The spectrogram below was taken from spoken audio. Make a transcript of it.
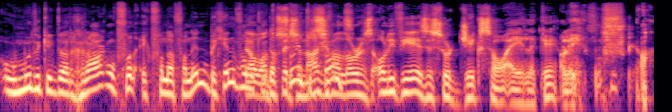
hoe moet ik daar geraken? Ik vond, ik vond dat van in het begin vond Ja, ik dat het personage van. Laurence Olivier is een soort jigsaw eigenlijk. Hè? Allee, ja,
